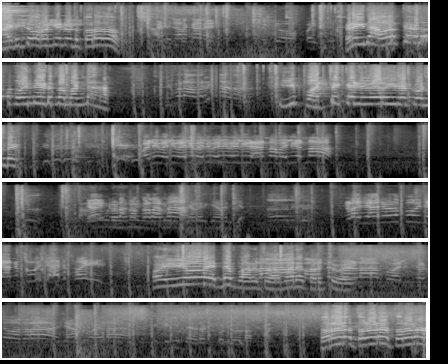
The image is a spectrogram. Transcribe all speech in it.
അടിച്ച് ഉറക്കിയിട്ടുണ്ട്. തുറന്നോ. അടിച്ചിറക്കാനേ എടാ ഇത് അവർക്കാണ് പോയിന്റ് ഇടുന്ന മണ്ണ? ഇവിടെ അവർക്കാണ്? ഈ പട്ടിക്കഴിവേറിയിലെ കൊണ്ട്. വലി വലി വലി വലി വലി വലി അണ്ണ വലി അണ്ണ. ഞാൻ ഇവിടെ പൊക്കോളാം അണ്ണ. എടാ ഞാനിവിടെ പോയി ഞാനും പോയി ഞാനും പോയി. അയ്യോ എന്നെ പറഞ്ഞു അമ്മാരെ തുറച്ചു പോയി. തുറടാ തുറടാ തുറടാ.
